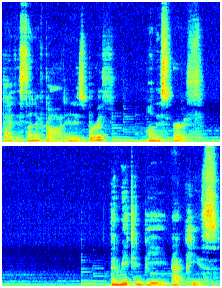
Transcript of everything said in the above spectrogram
by the Son of God and His birth on this earth, then we can be at peace.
